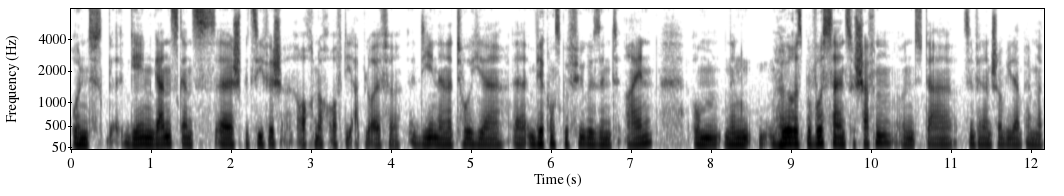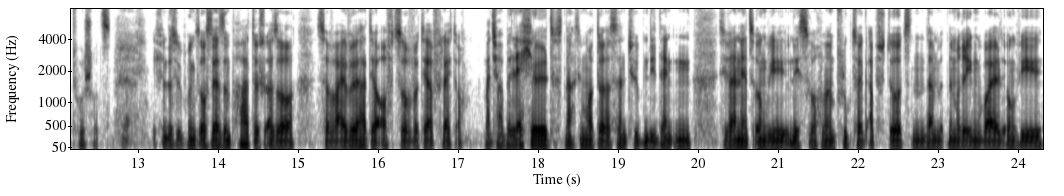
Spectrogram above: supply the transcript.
und gehen ganz, ganz äh, spezifisch auch noch auf die Abläufe, die in der Natur hier äh, im Wirkungsgefüge sind, ein, um ein höheres Bewusstsein zu schaffen. Und da sind wir dann schon wieder beim Naturschutz. Ja. Ich finde das übrigens auch sehr sympathisch. Also Survival hat ja oft so, wird ja vielleicht auch manchmal belächelt, nach dem Motto, das sind Typen, die denken, sie werden jetzt irgendwie nächste Woche mit dem Flugzeug abstürzen, dann mit einem Regenwald irgendwie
